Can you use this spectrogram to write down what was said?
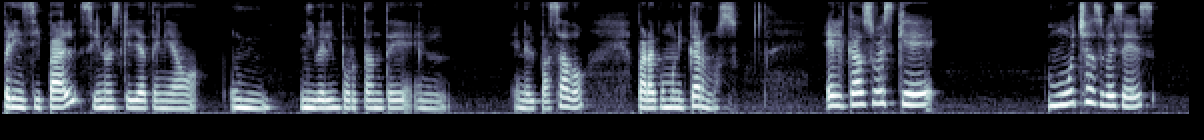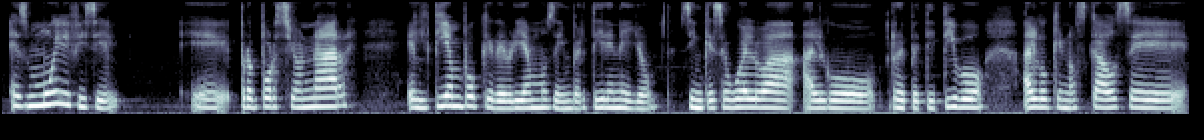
principal, si no es que ya tenía un nivel importante en, en el pasado, para comunicarnos. El caso es que muchas veces es muy difícil eh, proporcionar el tiempo que deberíamos de invertir en ello sin que se vuelva algo repetitivo, algo que nos cause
